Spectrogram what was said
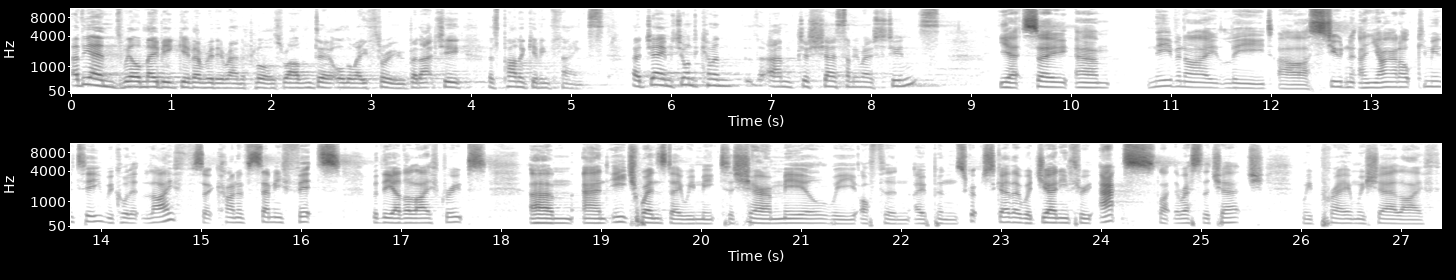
at the end, we'll maybe give everybody a round of applause rather than do it all the way through, but actually, as part of giving thanks. Uh, James, do you want to come and um, just share something around students? Yeah, so um, Neve and I lead our student and young adult community. We call it Life, so it kind of semi fits with the other life groups. Um, and each Wednesday we meet to share a meal. We often open scripture together. We're journeying through Acts, like the rest of the church we pray and we share life.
